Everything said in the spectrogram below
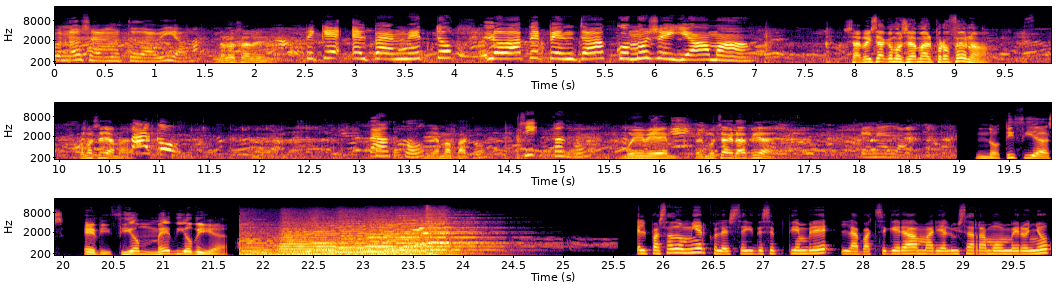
Pues no sabemos todavía. No lo sabéis. Porque el palmeto lo va a preguntar cómo se llama. ¿Sabéis ya cómo se llama el profe o no? ¿Cómo se llama? Paco. Paco. ¿Se llama Paco? Sí, Paco. Muy bien, pues muchas gracias. De nada. Noticias, edición mediodía. El pasado miércoles 6 de septiembre, la pachequera María Luisa Ramón Meroño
